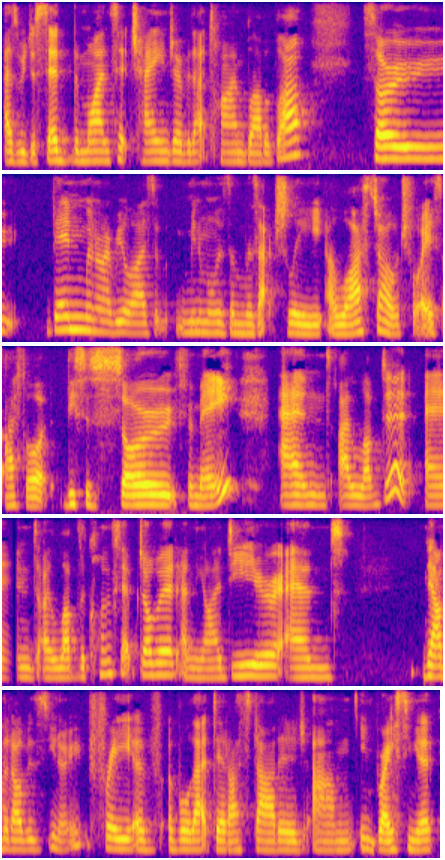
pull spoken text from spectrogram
as we just said, the mindset change over that time, blah, blah, blah. So then when I realized that minimalism was actually a lifestyle choice, I thought, this is so for me. And I loved it. And I loved the concept of it and the idea. And now that I was, you know, free of, of all that debt, I started um, embracing it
